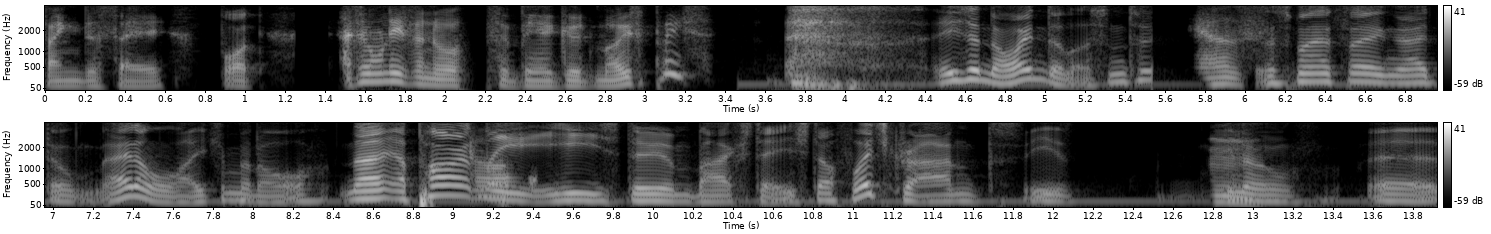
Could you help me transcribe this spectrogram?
thing to say. But I don't even know if it'd be a good mouthpiece. He's annoying to listen to. Yes. That's my thing. I don't. I don't like him at all. Now, apparently, Oh. he's doing backstage stuff, which grand. He's you Mm. know, uh,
